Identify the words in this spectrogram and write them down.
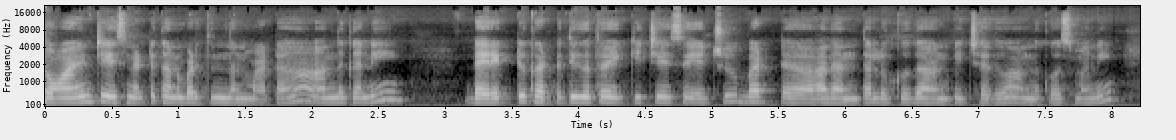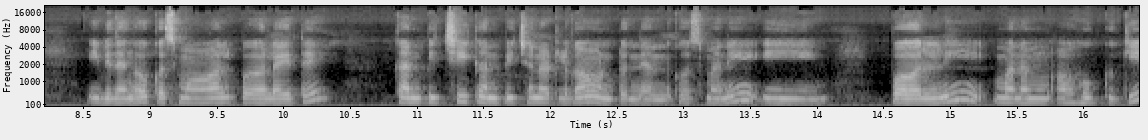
జాయింట్ చేసినట్టు కనబడుతుంది అనమాట అందుకని డైరెక్ట్ కట్టుతీగతో ఎక్కిచ్చేసేయచ్చు బట్ అది అంత లుక్గా అనిపించదు. అందుకోసమని ఈ విధంగా ఒక స్మాల్ పర్ల్ అయితే కనిపించి కనిపించినట్లుగా ఉంటుంది. అందుకోసమని ఈ పర్ల్ని మనం ఆ హుక్కి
